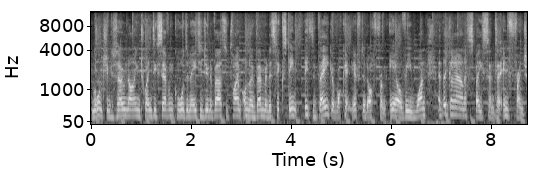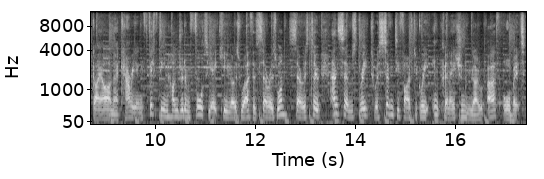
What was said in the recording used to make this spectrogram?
Launching at 0927 Coordinated Universal Time on November the 16th, this Vega rocket lifted off from ELV-1 at the Guiana Space Center in French Guiana, carrying 1,548 kilos worth of Ceres 1, Ceres 2 and Ceres 3 to a 75 degree inclination low Earth orbit.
